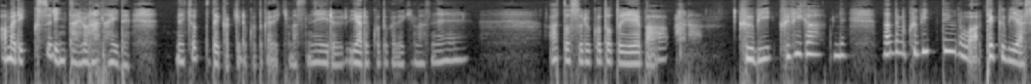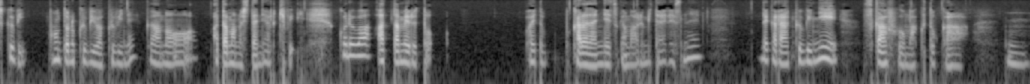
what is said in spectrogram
あまり薬に頼らないで、ね、ちょっと出かけることができますね。いろいろやることができますね。あとすることといえば、あの、首、首がね、何でも首っていうのは手首、足首、本当の首は首ね、あの、頭の下にある首。これは温めると割と体に熱が回るみたいですね。だから首にスカーフを巻くとか、うん。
